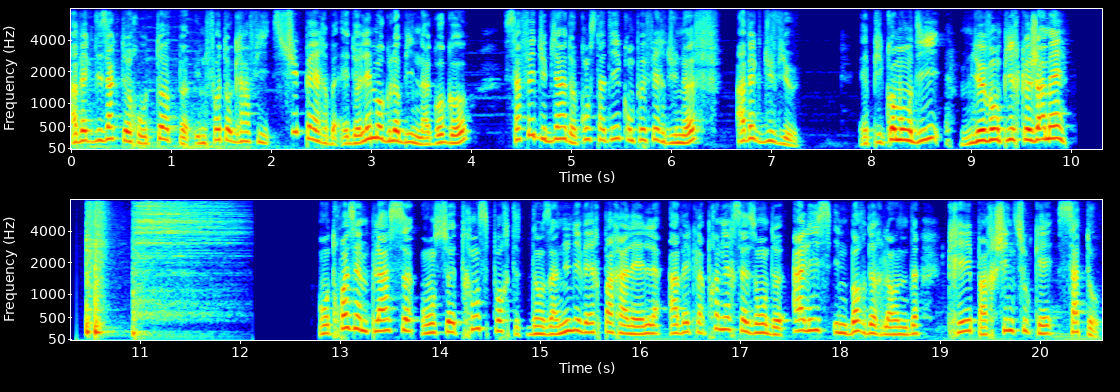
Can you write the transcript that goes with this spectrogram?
Avec des acteurs au top, une photographie superbe et de l'hémoglobine à gogo, ça fait du bien de constater qu'on peut faire du neuf avec du vieux. Et puis comme on dit, mieux vampire que jamais En troisième place, on se transporte dans un univers parallèle avec la première saison de Alice in Borderland, créée par Shinsuke Sato.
